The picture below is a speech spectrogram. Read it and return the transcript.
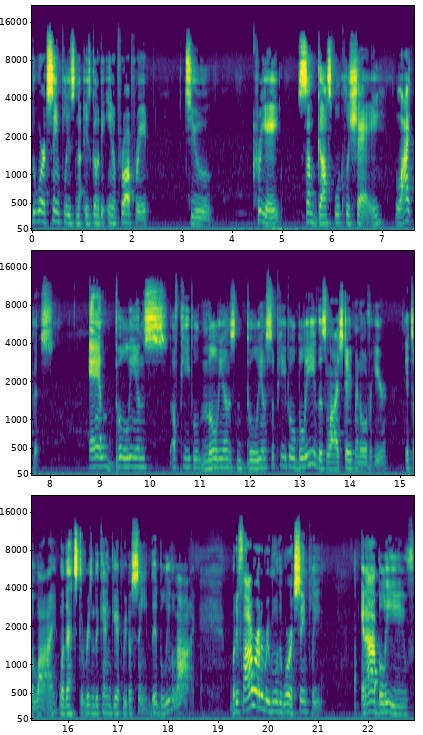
the word simply is, not, is going to be inappropriate to create some gospel cliche like this and billions of people, millions and billions of people believe this lie statement over here. It's a lie. Well, that's the reason they can't get rid of sin. They believe a lie. But if I were to remove the word simply, and I believe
